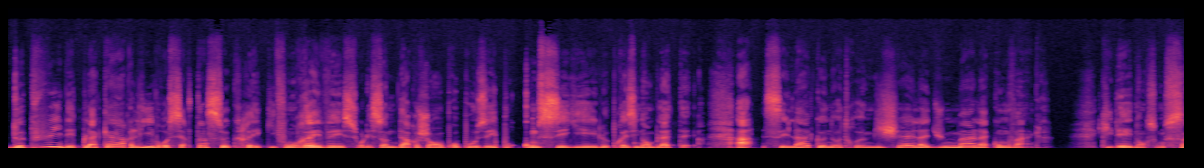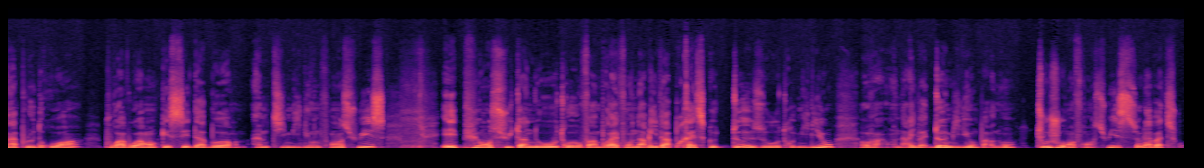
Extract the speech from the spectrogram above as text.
Depuis, les placards livrent certains secrets qui font rêver sur les sommes d'argent proposées pour conseiller le président Blatter. Ah, c'est là que notre Michel a du mal à convaincre qu'il est dans son simple droit pour avoir encaissé d'abord un petit million de francs suisses, et puis ensuite un autre. Enfin bref, on arrive à presque deux autres millions. Enfin, on arrive à deux millions, pardon, toujours en francs suisses, cela va de soi.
